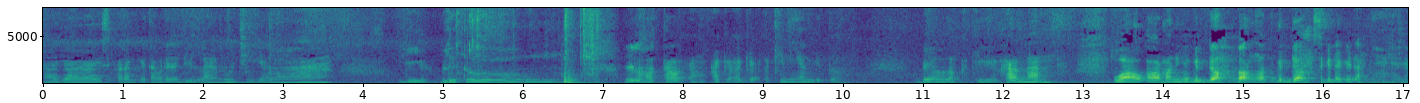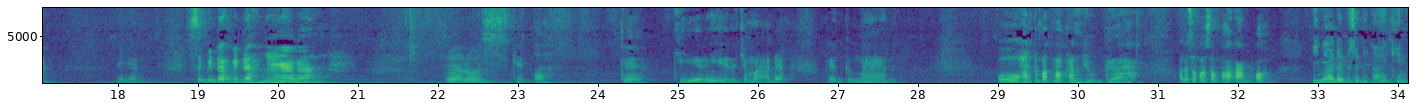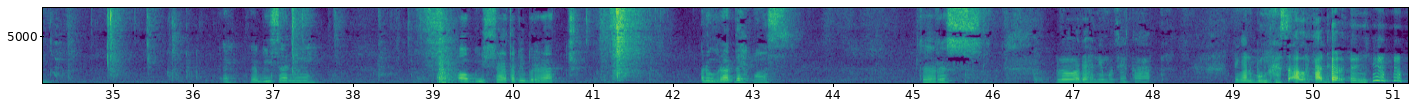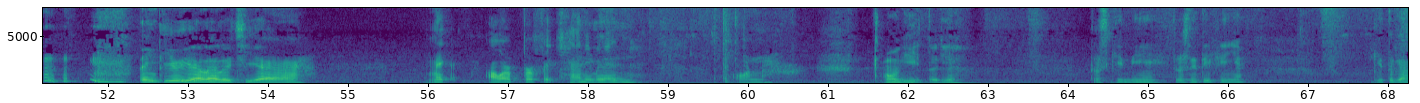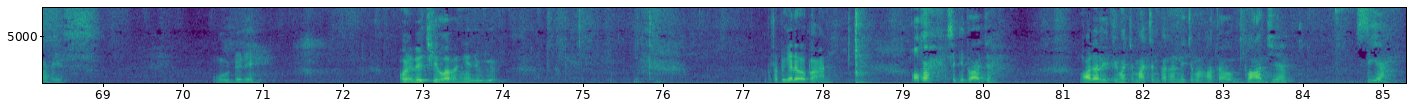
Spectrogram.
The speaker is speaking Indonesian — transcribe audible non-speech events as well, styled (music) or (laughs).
Hai guys, sekarang kita udah ada di La Lucia di Belitung. Ini hotel yang agak-agak kekinian gitu. Belok ke kiri kanan. Wow, kamar mandinya gedah banget, gedah segedah-gedahnya ya kan? Ya kan? Segedah-gedahnya ya kan? Terus kita ke kiri itu cuma ada gantungan. Oh, ada tempat makan juga. Ada sofa-sofaan. Oh, ini ada bisa dinaikin. Eh, nggak bisa nih. Oh, bisa tapi berat. Aduh, berat deh, males. Terus lo ada honeymoon setup dengan bunga (laughs) seala kadarnya. (laughs) Thank you ya lalu Cia. Make our perfect honeymoon on oh gitu dia. Terus gini terus nih TV-nya gitu guys. Udah deh. Oh ini ada chillernya juga. Tapi nggak ada apaan oke segitu aja. Nggak ada review macam-macam karena ini cuma hotel budget. See ya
